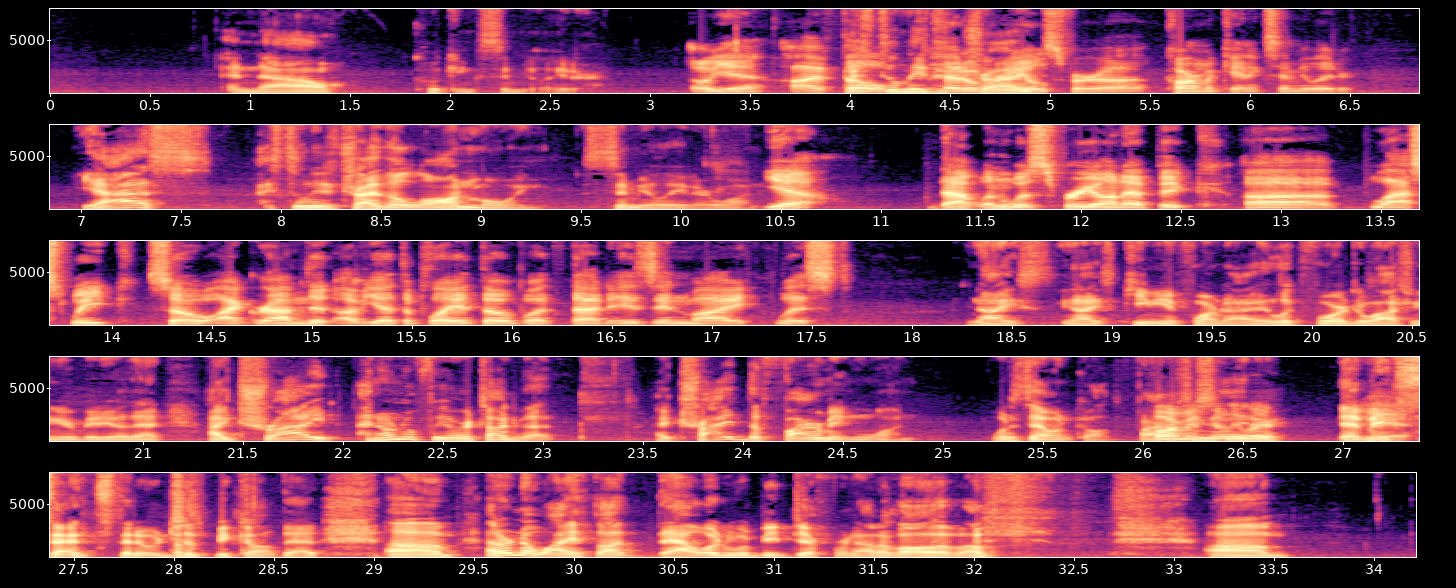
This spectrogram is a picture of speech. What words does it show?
and now Cooking Simulator. oh yeah. I fell still need to head over try- heels for a car mechanic simulator. Yes, I still need to try the lawn mowing simulator one. Yeah, that one was free on Epic uh, last week, so I grabbed Hmm. it. I've yet to play it though, but that is in my list. Nice, nice. Keep me informed. I look forward to watching your video. Of that I tried. I don't know if we ever talked about. It. I tried the farming one. What is that one called? Farm Farming Simulator? That makes sense that it would just be called that. Um, I don't know why I thought that one would be different out of all of them. um,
